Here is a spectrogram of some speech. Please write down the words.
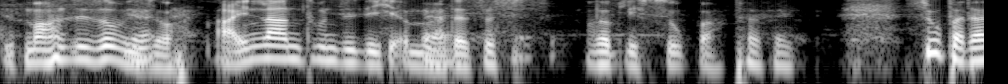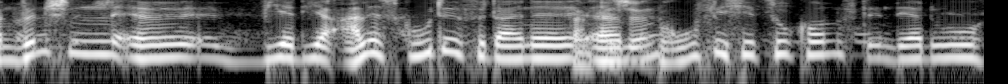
Das machen sie sowieso. Ja. Einladen tun sie dich immer. Ja. Das ist wirklich super. Perfekt. Super, dann wünschen äh, wir dir alles Gute für deine äh, berufliche Zukunft, in der du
